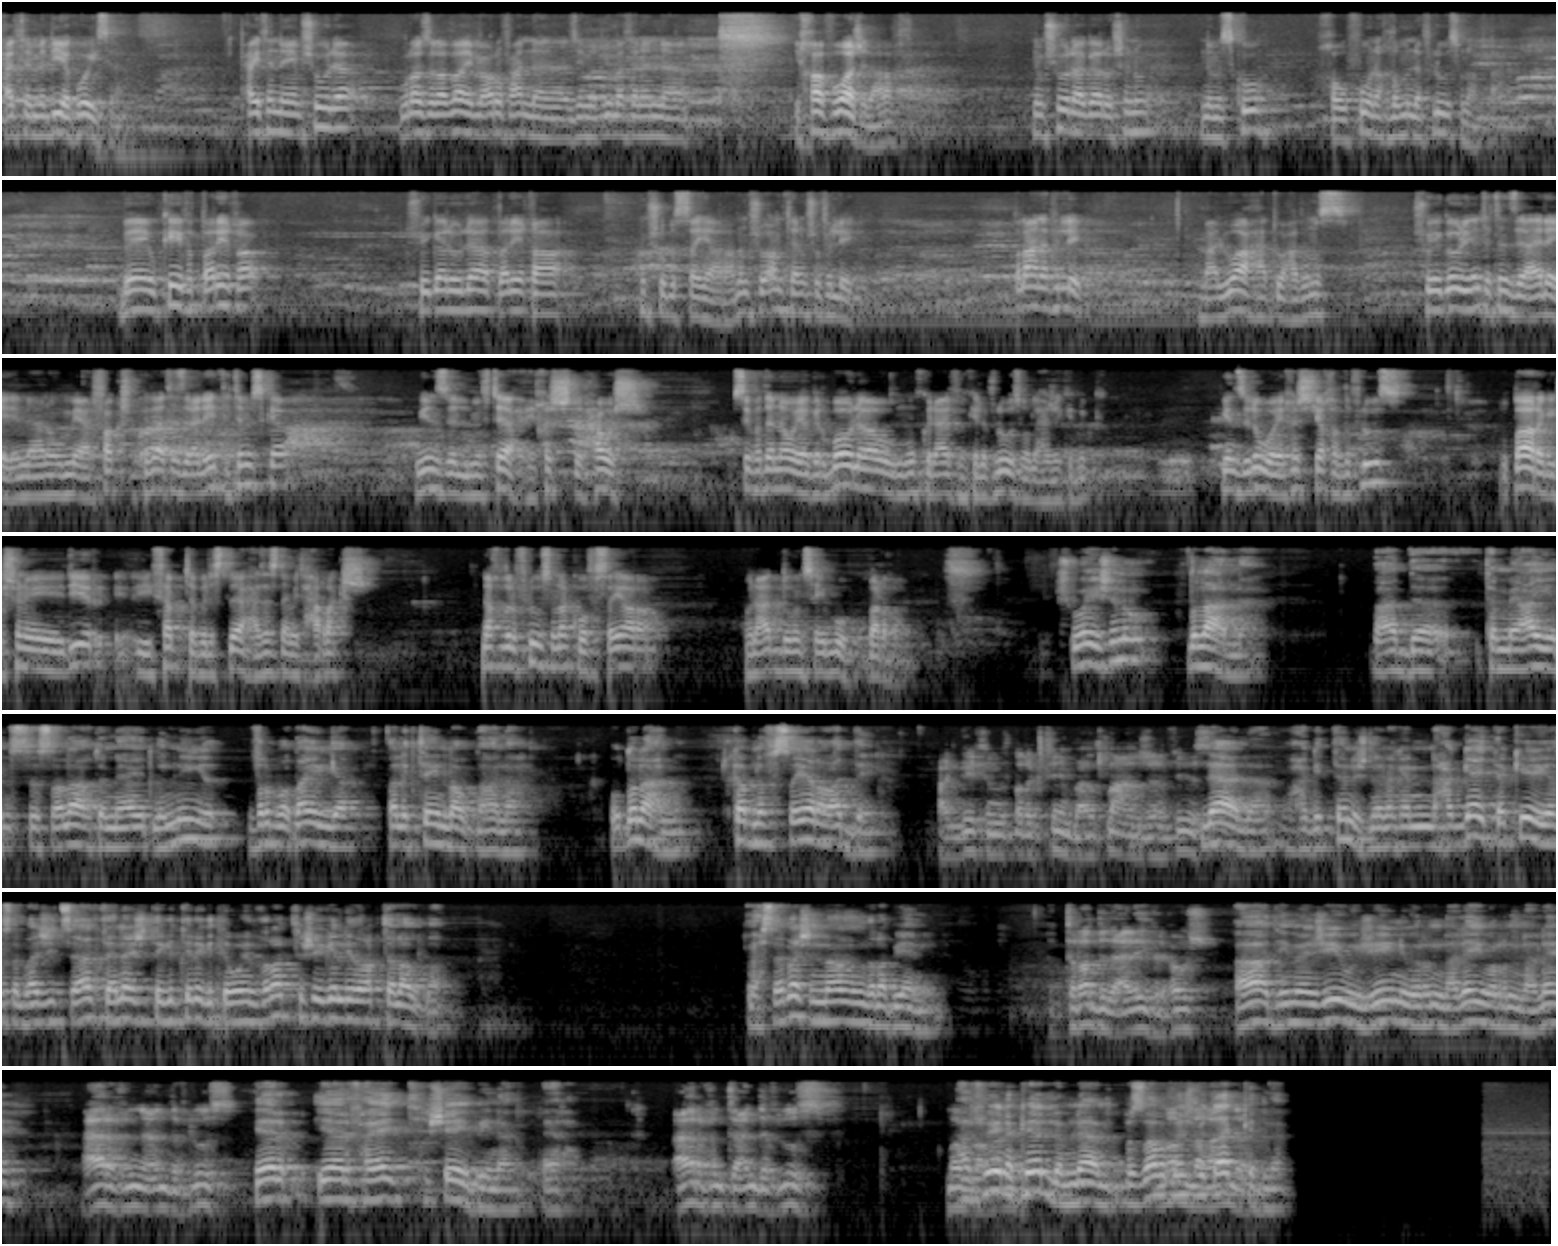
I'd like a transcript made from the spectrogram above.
حالته المادية كويسة بحيث إنه يمشوا له وراجل هذا معروف عنه زي ما تقول مثلا إنه يخاف واجد عرفت؟ نمشوا له قالوا شنو؟ نمسكوه خوفوه ناخذوا منه فلوس ونطلع وكيف الطريقة؟ شو قالوا لا الطريقة نمشوا بالسيارة نمشوا أمتى؟ نمشوا في الليل. طلعنا في الليل مع الواحد واحد ونص. شوي يقول لي أنت تنزل عليه لأن أنا ما يعرفكش وكذا تنزل عليه أنت تمسكه وينزل المفتاح يخش الحوش. بصفة إنه هو يقربوا له وممكن يعرف يمكن فلوس ولا حاجة كذا ينزل هو يخش ياخذ فلوس وطارق شنو يدير؟ يثبته بالسلاح أساس ما يتحركش. ناخذ الفلوس ونركبه في السيارة ونعدوا ونسيبوه برا شوي شنو؟ طلعنا. بعد تم يعيط صلاة وتم يعيط للنية ضربة طلقة طلقتين لوطة أنا وطلعنا. ركبنا في السيارة وعدينا. حقيت من طلقتين بعد طلعنا جنفيس لا لا ما حقيتنش لكن حقيتها كيف أصلا بعد جيت سألت أنا جيت قلت له قلت له وين ضربت شيء قال لي ضربت الاوضه ما حسباش ان أنا نضرب يعني تردد علي في الحوش؟ آه ديما يجي ويجيني ويرن علي ويرن عليه عارف انه عنده فلوس؟ يعرف يعرف حياة شيء بينا يعرف عارف إنت عنده فلوس؟ عارفين كلهم لا بالضبط مش متأكد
